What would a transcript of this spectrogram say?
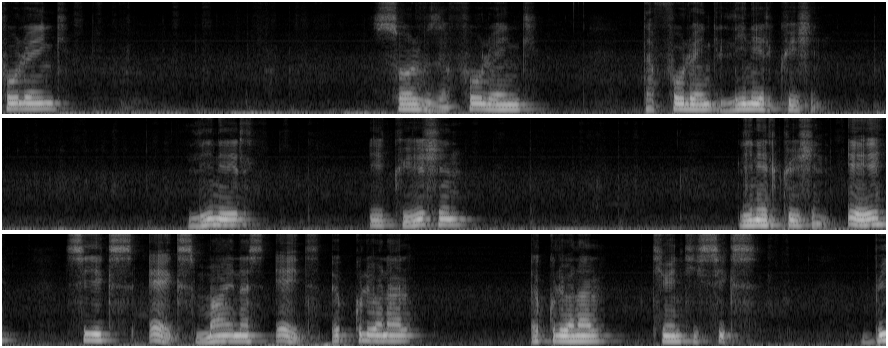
following solve the following the following linear equation. Linear equation. Linear equation a 6x minus 8 እኩል ይሆናል እኩል ይሆናል 26 b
